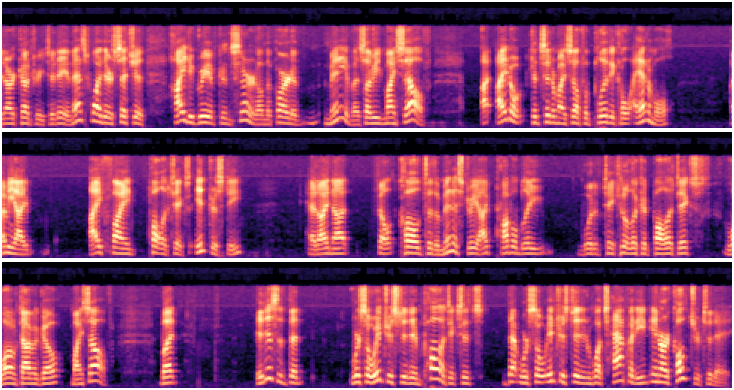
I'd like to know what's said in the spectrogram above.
in our country today. And that's why there's such a high degree of concern on the part of many of us. I mean, myself, I, I don't consider myself a political animal. I mean, I I find politics interesting. Had I not felt called to the ministry, I probably would have taken a look at politics a long time ago myself. But it isn't that we're so interested in politics, it's that we're so interested in what's happening in our culture today.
